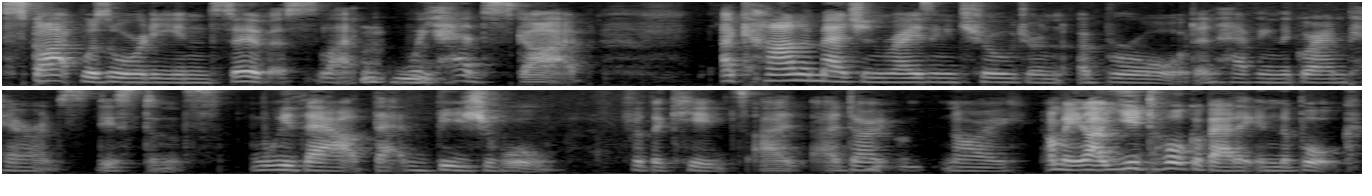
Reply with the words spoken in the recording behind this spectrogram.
Skype was already in service. Like mm-hmm. we had Skype. I can't imagine raising children abroad and having the grandparents distance without that visual for the kids. I, I don't mm-hmm. know. I mean, you talk about it in the book.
